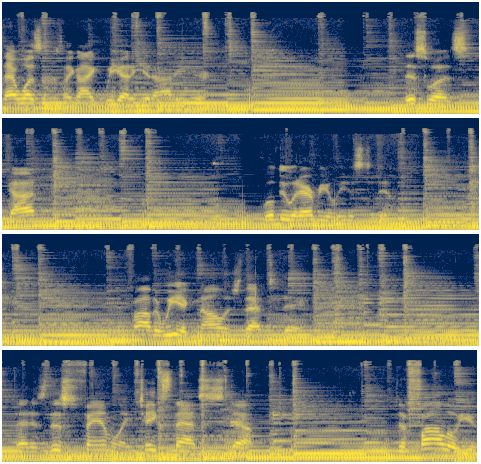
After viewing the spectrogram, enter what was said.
That wasn't like I, we got to get out of here. This was God. We'll do whatever you lead us to do. And Father, we acknowledge that today. That as this family takes that step to follow you,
